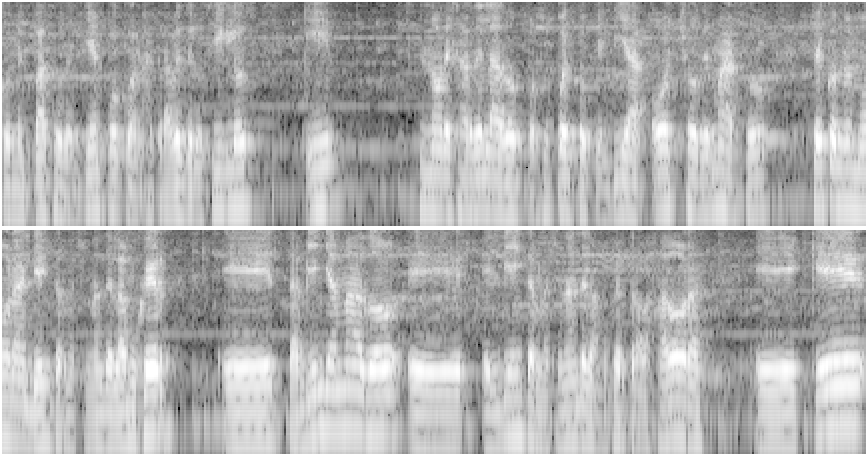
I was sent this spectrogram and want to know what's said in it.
con el paso del tiempo, con, a través de los siglos y no dejar de lado, por supuesto, que el día 8 de marzo se conmemora el Día Internacional de la Mujer, eh, también llamado eh, el Día Internacional de la Mujer Trabajadora, eh, que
